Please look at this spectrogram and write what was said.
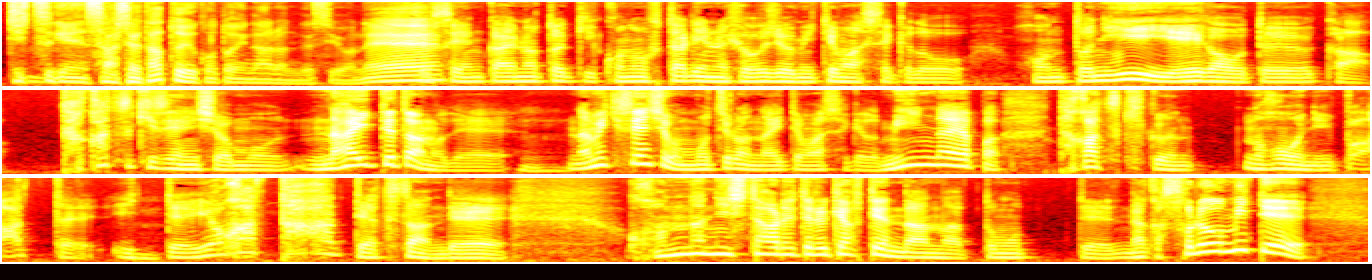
実現させたということになるんですよね予。選会の時この2人の表情見てましたけど本当にいい笑顔というか高槻選手はもう泣いてたので、うん並木選手ももちろん泣いてましたけどみんなやっぱ高槻くんの方にバーって行って、よかったってやってたんでこんなに慕われてるキャプテンなんだと思ってなんかそれを見てあ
